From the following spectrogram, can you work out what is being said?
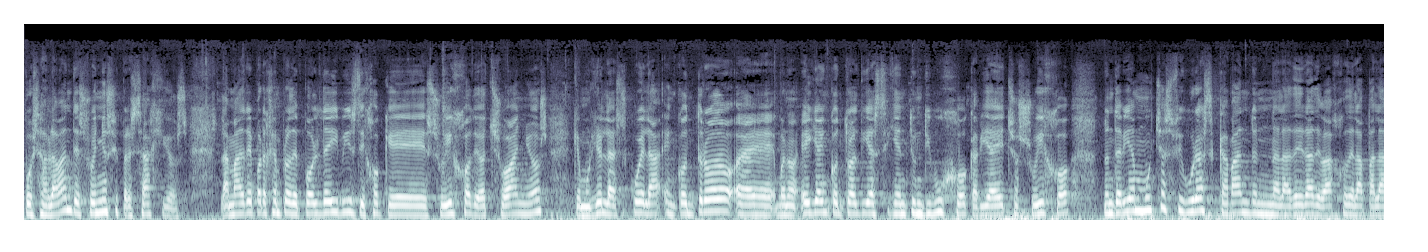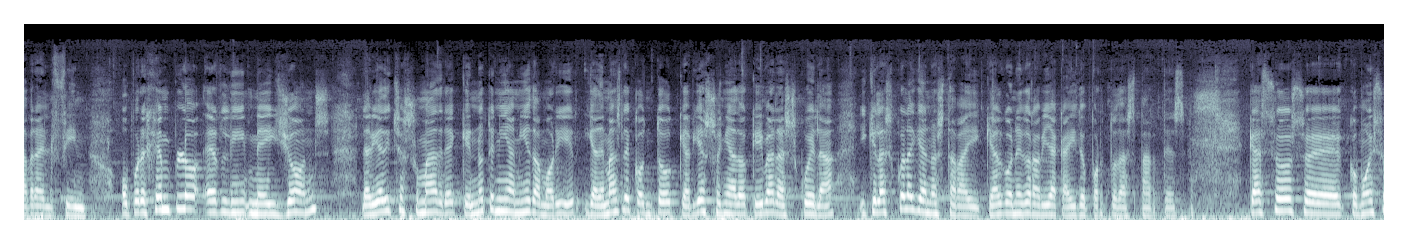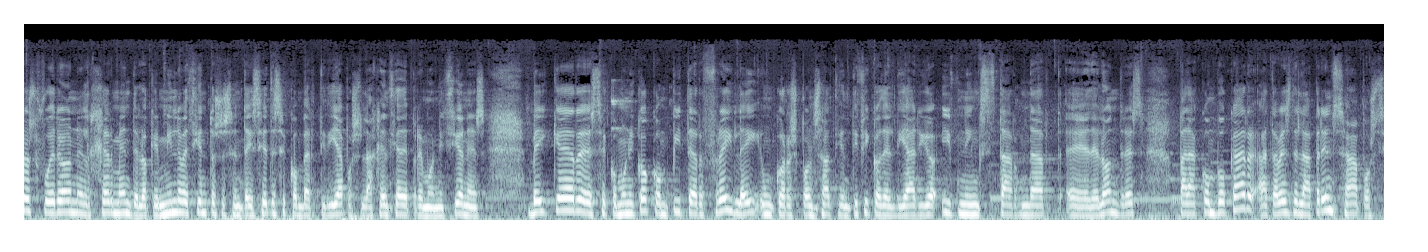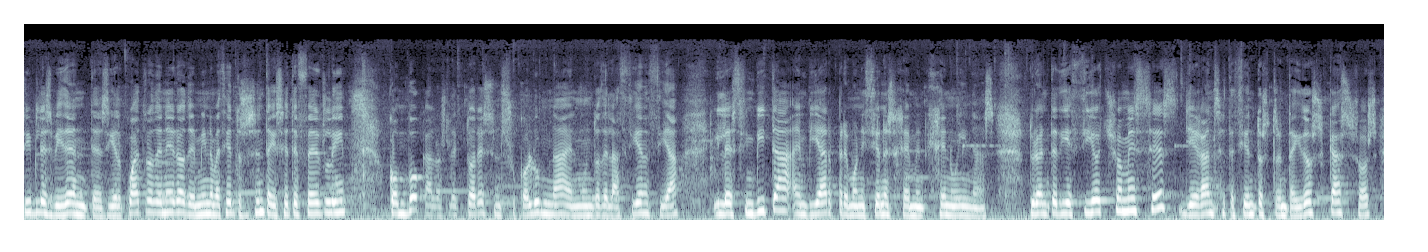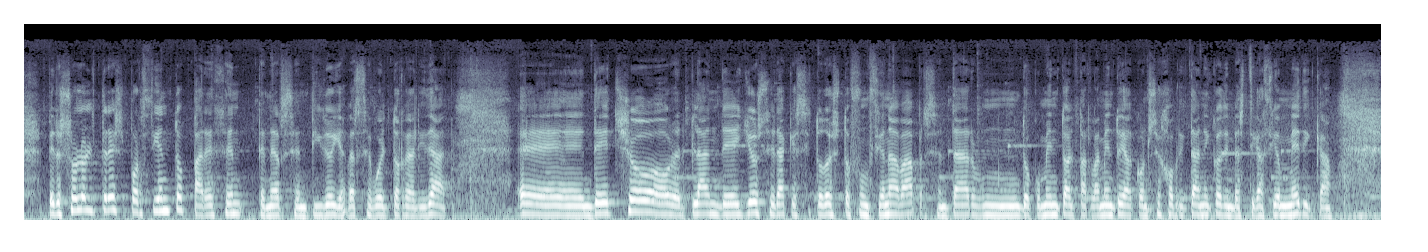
pues hablaban de sueños y presagios. La madre, por ejemplo, de Paul Davis dijo que su hijo de 8 años, que murió en la escuela, encontró, eh, bueno, ella encontró al día siguiente un dibujo que había hecho su hijo, donde había muchas figuras cavando en una ladera debajo de la palabra el fin. O, por ejemplo, Early May Jones le había dicho a su madre que no tenía miedo a morir y además le contó que había soñado que iba a la escuela y que la escuela ya no estaba ahí, que algo negro había caído por todas partes. Casos eh, como esos fueron el germen de lo que en 1967 se convertiría pues, en la agencia de premoniciones. Baker eh, se comunicó con Peter Freyley, un corresponsal científico del diario Evening Standard eh, de Londres, para convocar a través de la prensa a posibles videntes. Y el 4 de enero de 1967 Freyley convoca a los lectores en su columna El mundo de la ciencia y les invita a enviar premoniciones genuinas. Durante 18 meses llegan 732 casos, pero solo el 3% parecen tener sentido y haberse vuelto realidad. Eh, de hecho, el plan de ellos era que si todo esto funcionaba, presentar un documento al Parlamento y al Consejo Británico de Investigación Médica.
